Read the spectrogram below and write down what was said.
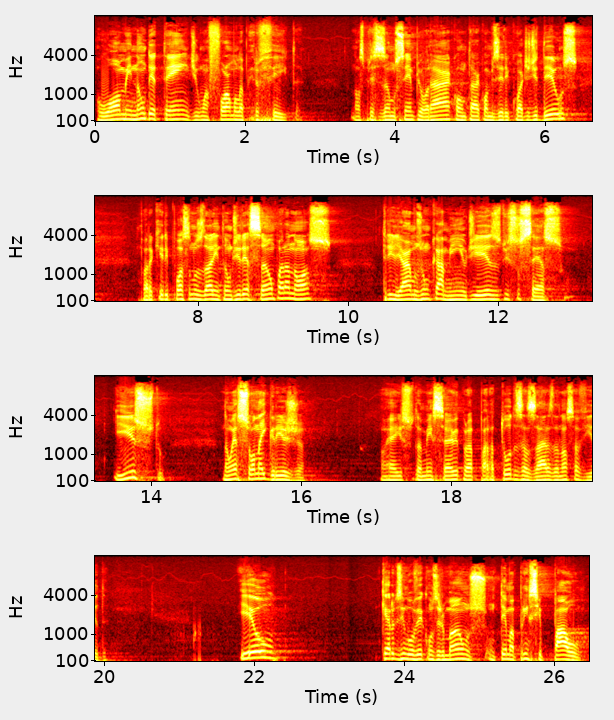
O homem não detém de uma fórmula perfeita. Nós precisamos sempre orar, contar com a misericórdia de Deus, para que Ele possa nos dar então direção para nós trilharmos um caminho de êxito e sucesso. E isto não é só na igreja, não é? Isso também serve para, para todas as áreas da nossa vida. Eu quero desenvolver com os irmãos um tema principal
